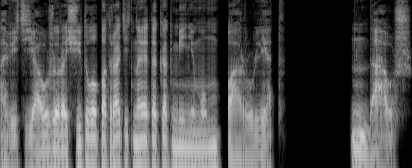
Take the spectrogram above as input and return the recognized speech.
А ведь я уже рассчитывал потратить на это как минимум пару лет. Да уж.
